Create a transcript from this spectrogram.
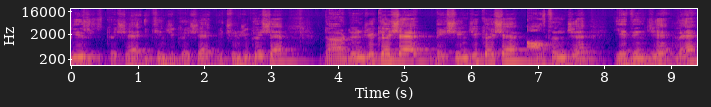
Bir köşe, ikinci köşe, üçüncü köşe, dördüncü köşe, beşinci köşe, altıncı, yedinci ve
